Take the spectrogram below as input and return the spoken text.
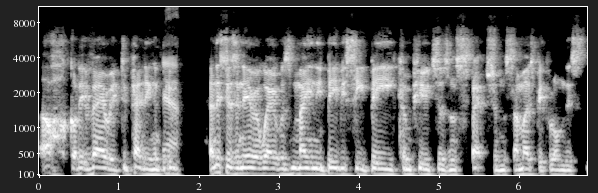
Oh, God, it varied depending. on Yeah. And this is an era where it was mainly BBC B computers and Spectrum. So most people on this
